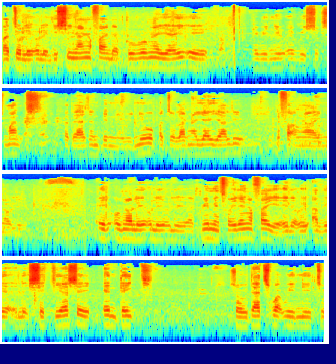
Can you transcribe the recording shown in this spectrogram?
But ole ole lisi nga find approval nga ia e eh, e eh, renew every six months, but there hasn't been a renewal. But olanga ia yali le fa nga ingoli. E ole ole ole agreement for ile nga fa ye ele ave ele setia se end date. So that's what we need to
